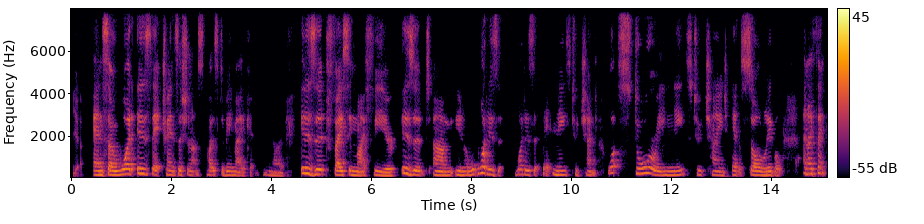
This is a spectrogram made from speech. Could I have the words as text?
Yeah. And so, what is that transition I'm supposed to be making? You know, is it facing my fear? Is it, um, you know, what is it? What is it that needs to change? What story needs to change at a soul level? And I think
